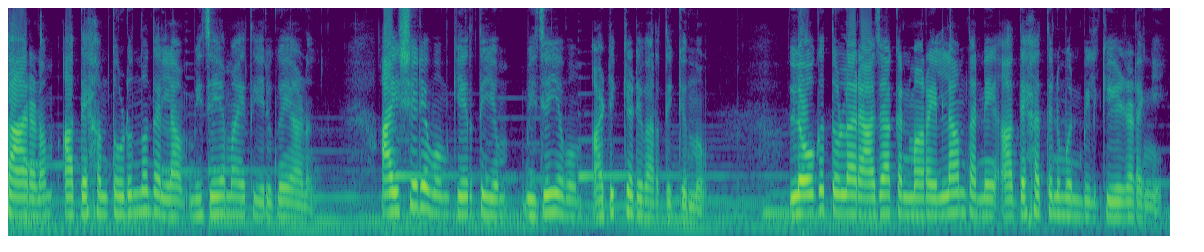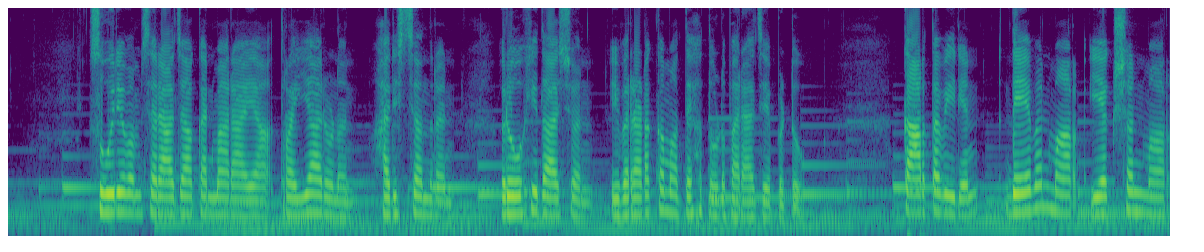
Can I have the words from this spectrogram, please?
കാരണം അദ്ദേഹം തൊടുന്നതെല്ലാം വിജയമായി തീരുകയാണ്. ഐശ്വര്യവും കീർത്തിയും വിജയവും അടിക്കടി വർദ്ധിക്കുന്നു. ലോകത്തുള്ള രാജാക്കന്മാർ എല്ലാം തന്നെ അദ്ദേഹത്തിനു മുൻപിൽ കീഴടങ്ങി. സൂര്യവംശ രാജാക്കന്മാരായ ത്രയ്യാരുണൻ ഹരിശ്ചന്ദ്രൻ രോഹിതാശ്വൻ ഇവരടക്കം അദ്ദേഹത്തോട് പരാജയപ്പെട്ടു. കാർത്തവീര്യൻ ദേവന്മാർ യക്ഷന്മാർ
